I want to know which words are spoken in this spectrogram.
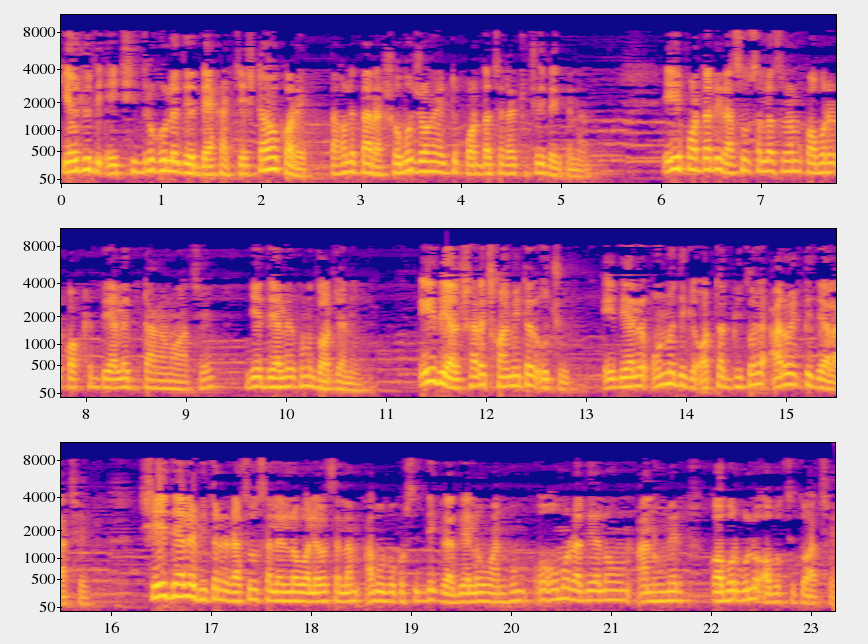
কেউ যদি এই ছিদ্রগুলো দিয়ে দেখার চেষ্টাও করে, তাহলে তারা সবুজ রঙের একটি পর্দা ছাড়া কিছুই দেখবে না। এই পর্দাটি রাসুল সাল্লাহ সাল্লাম কবরের কক্ষের দেয়ালে টাঙানো আছে, যে দেয়ালের কোনো দরজা নেই। এই দেয়াল সাড়ে ছয় মিটার উঁচু। এই দেয়ালের অন্যদিকে, অর্থাৎ ভিতরে আরও একটি দেয়াল আছে। সেই দেয়ালের ভিতরে রাসুল আলাইসাল্লাম আবু বকর সিদ্দিক রাজি আনহুম ও ওমর রাজি আলহ আনহুমের কবরগুলো অবস্থিত আছে।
